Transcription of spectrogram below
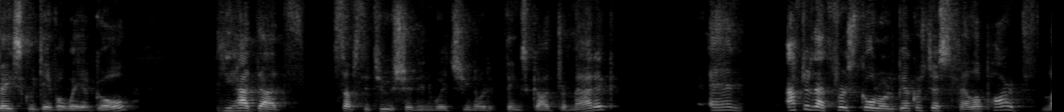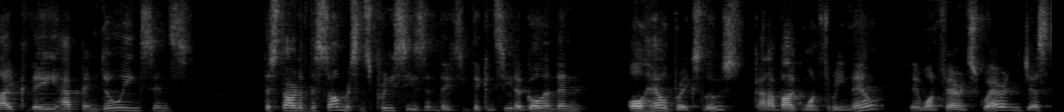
basically gave away a goal. He had that substitution in which, you know, things got dramatic. And after that first goal, Olympiacos just fell apart like they have been doing since the start of the summer, since preseason. They, they concede a goal and then all hell breaks loose. Qarabag won 3 0. They won fair and square. And just,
